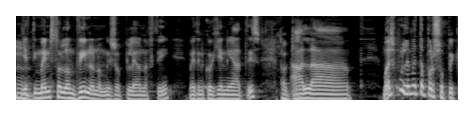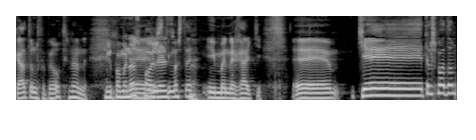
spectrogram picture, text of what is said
γιατί μένει στο Λονδίνο νομίζω πλέον αυτή, με την οικογένειά της. Οκ. Αλλά. Μου αρέσει που λέμε τα προσωπικά των ηθοποιών, ό,τι να είναι. Είπαμε, no Ε, spoilers. λες και Είμαστε η Μενεγάκη. Ε, και τέλος πάντων,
